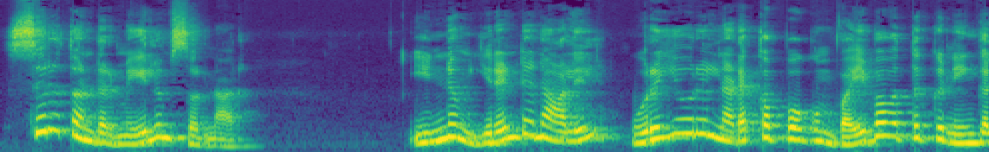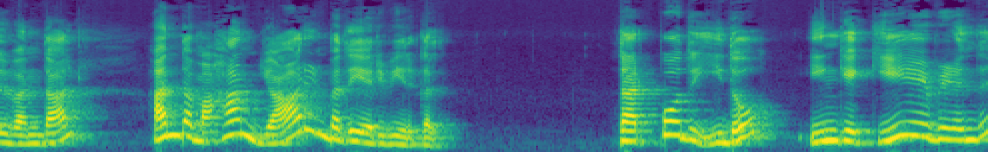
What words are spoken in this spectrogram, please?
சிறு தொண்டர் மேலும் சொன்னார் இன்னும் இரண்டு நாளில் உறையூரில் நடக்கப் போகும் வைபவத்துக்கு நீங்கள் வந்தால் அந்த மகான் யார் என்பதை அறிவீர்கள்? தற்போது இதோ இங்கே கீழே விழுந்து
